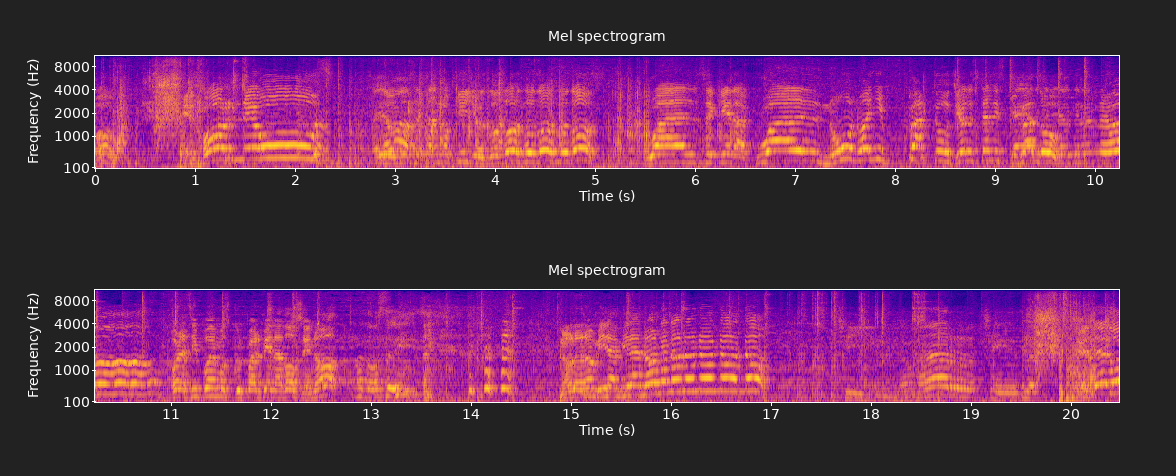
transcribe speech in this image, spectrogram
Oh. El Forneus. Allá Los va. dos están loquillos. Los dos, los dos, los dos. ¿Cuál se queda? ¿Cuál? No, no hay impacto. Ya lo están esquivando. Ahora sí podemos culpar bien a 12, ¿no? a 12. No, no, no, mira, mira. No, no, no, no, no, no, no. Ching. No marches. ¡El dedo!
